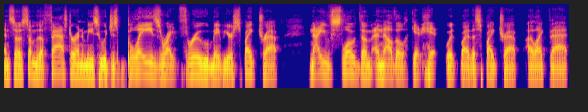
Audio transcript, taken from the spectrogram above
and so some of the faster enemies who would just blaze right through maybe your spike trap, now you've slowed them and now they'll get hit with, by the spike trap. I like that.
